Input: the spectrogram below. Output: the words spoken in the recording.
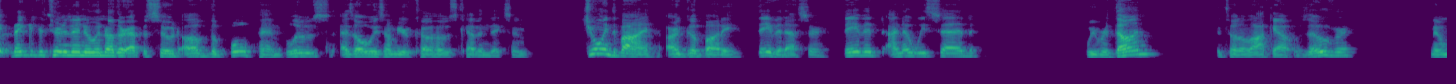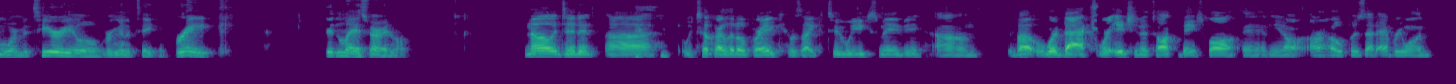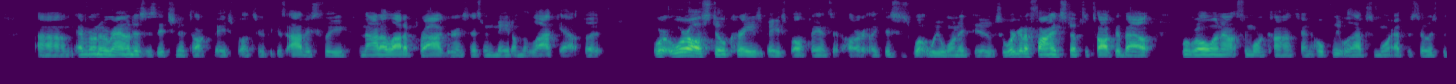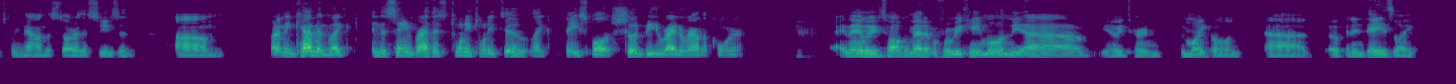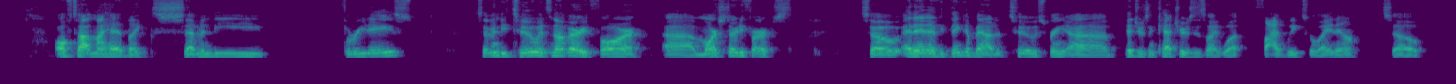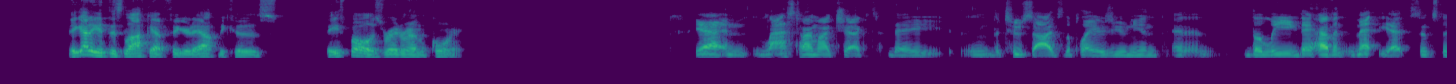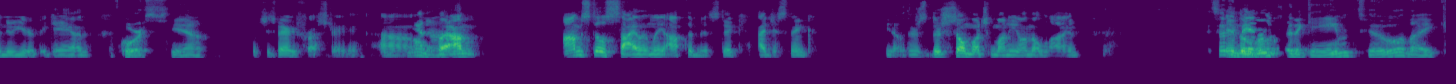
Right. Thank you for tuning in to another episode of the Bullpen Blues. As always, I'm your co host, Kevin Dixon, joined by our good buddy, David Esser. David, I know we said we were done until the lockout was over. No more material. We're going to take a break. Didn't last very long. No, it didn't. Uh, we took our little break. It was like two weeks, maybe. Um, but we're back. We're itching to talk baseball, and you know, our hope is that everyone, um, everyone around us is itching to talk baseball too, because obviously, not a lot of progress has been made on the lockout. But we're we're all still crazy baseball fans at heart. Like this is what we want to do. So we're gonna find stuff to talk about. We're rolling out some more content. Hopefully, we'll have some more episodes between now and the start of the season. Um, but I mean, Kevin, like in the same breath, it's 2022. Like baseball should be right around the corner. Hey man, we were talking about it before we came on. The uh, you know, we turned the mic on. Uh, opening days, like off top of my head, like 73 days, 72. It's not very far. Uh, March 31st. So, and then if you think about it too, spring uh, pitchers and catchers is like what five weeks away now. So they got to get this lockout figured out because baseball is right around the corner. Yeah, and last time I checked, they the two sides, the players union and the league, they haven't met yet since the new year began. Of course, yeah, which is very frustrating. Um, but I'm I'm still silently optimistic. I just think, you know, there's there's so much money on the line. It's such and a bad look for the game too. Like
